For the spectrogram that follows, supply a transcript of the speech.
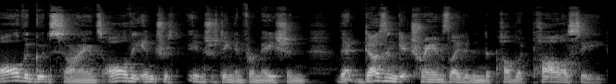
all the good science, all the interest, interesting information that doesn't get translated into public policy.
